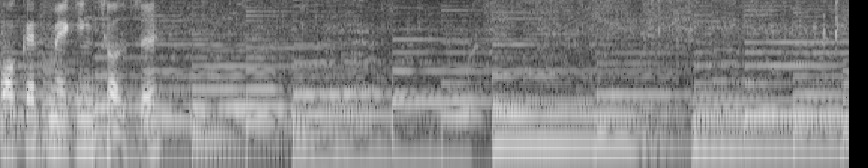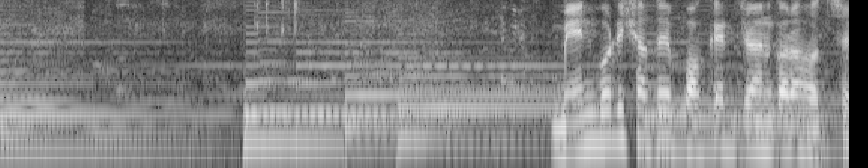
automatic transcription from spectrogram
পকেট মেকিং চলছে। মেন বডির সাথে পকেট জয়েন করা হচ্ছে।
